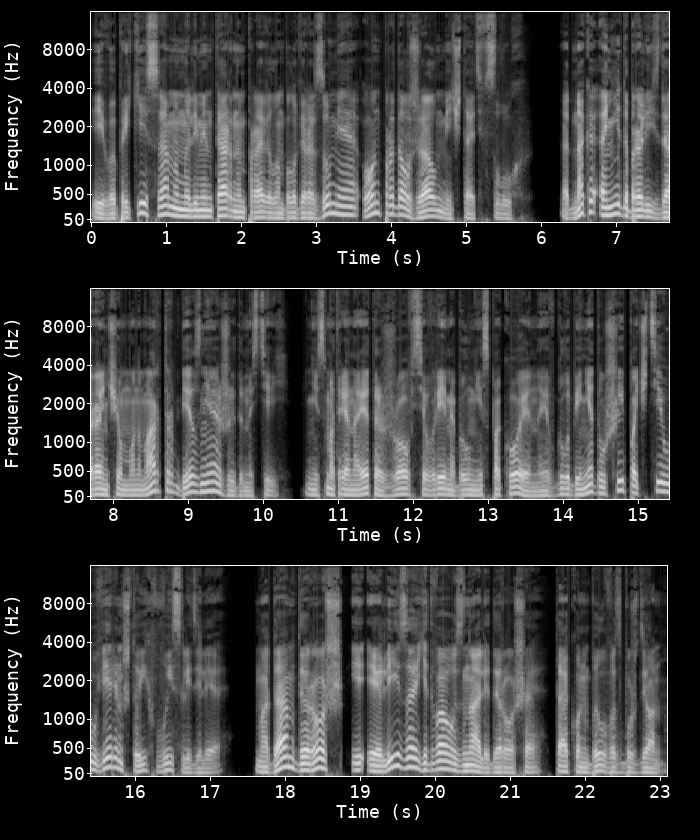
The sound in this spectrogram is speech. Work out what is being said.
И, вопреки самым элементарным правилам благоразумия, он продолжал мечтать вслух. Однако они добрались до ранчо Монмартр без неожиданностей. Несмотря на это, Жо все время был неспокоен и в глубине души почти уверен, что их выследили. Мадам де Рош и Элиза едва узнали де Роша, так он был возбужден.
